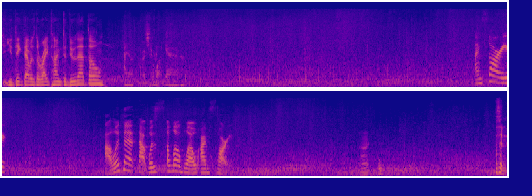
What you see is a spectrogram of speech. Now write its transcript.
you think that was the right time to do that though? I don't think yeah. I'm sorry. I'll admit that was a low blow. I'm sorry. Listen,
